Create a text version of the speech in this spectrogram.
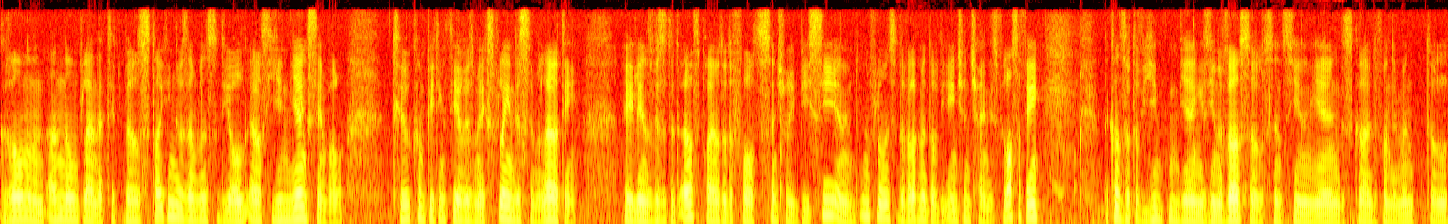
Grown on an unknown planet, it bears striking resemblance to the old Earth yin-yang symbol. Two competing theories may explain this similarity. Aliens visited Earth prior to the 4th century BC and influenced the development of the ancient Chinese philosophy. The concept of yin and yang is universal, since yin and yang describe the fundamental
